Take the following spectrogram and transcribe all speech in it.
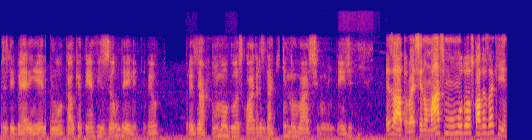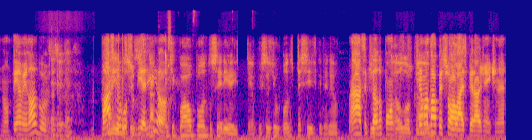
vocês liberem ele em um local que eu tenha visão dele, entendeu? Por exemplo, Ah. uma ou duas quadras daqui no máximo, entende? Exato, vai ser no máximo uma ou duas quadras daqui, não tem a menor dúvida. 480. No máximo Aí, eu vou subir ali, ó. qual ponto seria isso? Eu preciso de um ponto específico, entendeu? Ah, você precisa do ponto. É local. Você ia mandar o pessoal lá esperar a gente, né?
